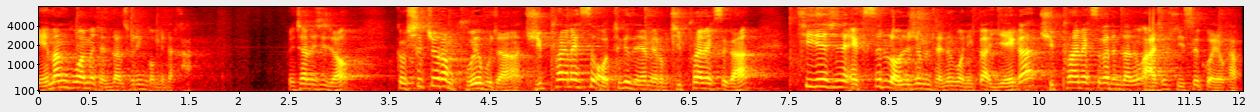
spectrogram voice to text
얘만 구하면 된다는 소리인 겁니다. 값. 괜찮으시죠? 그럼 실제로 한번 구해보자. g'x가 어떻게 되냐면 여러분 g'x가 t 대신에 x를 넣어주시면 되는 거니까 얘가 g'x가 된다는 거 아실 수 있을 거예요. 값.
